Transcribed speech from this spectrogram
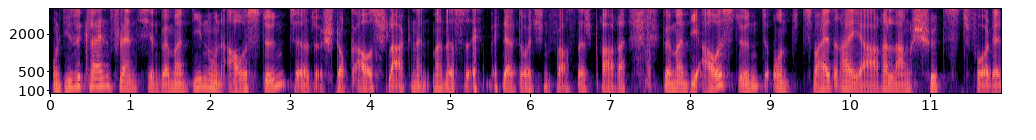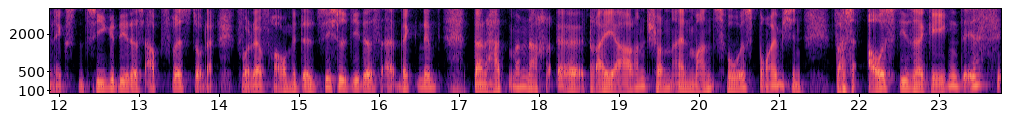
Und diese kleinen Pflänzchen, wenn man die nun ausdünnt, also Stockausschlag nennt man das in der deutschen Förstersprache, wenn man die ausdünnt und zwei, drei Jahre lang schützt vor der nächsten Ziege, die das abfrisst oder vor der Frau mit der Sichel, die das äh, wegnimmt, dann hat man nach äh, drei Jahren schon ein mannshohes Bäumchen, was aus dieser Gegend Gegend ist,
